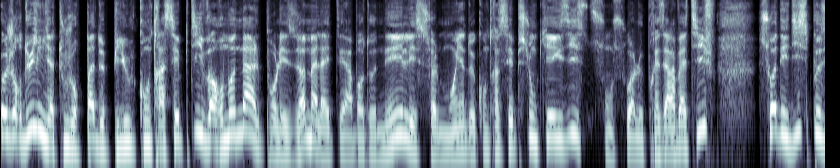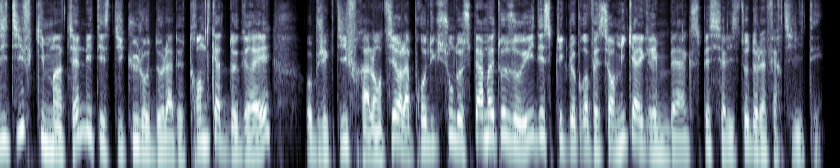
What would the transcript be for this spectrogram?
Aujourd'hui, il n'y a toujours pas de pilule contraceptive hormonale pour les hommes. Elle a été abandonnée. Les seuls moyens de contraception qui existent sont soit le préservatif, soit des dispositifs qui maintiennent les testicules au-delà de 34 degrés. Objectif ralentir la production de spermatozoïdes, explique le professeur Michael Grimberg, spécialiste de la fertilité.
